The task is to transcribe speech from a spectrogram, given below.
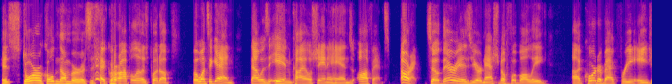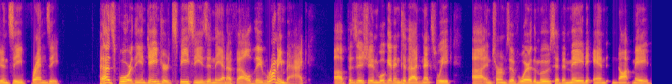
historical numbers that Garoppolo has put up. But once again, that was in Kyle Shanahan's offense. All right. So there is your National Football League uh, quarterback free agency frenzy. As for the endangered species in the NFL, the running back uh, position, we'll get into that next week uh, in terms of where the moves have been made and not made.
